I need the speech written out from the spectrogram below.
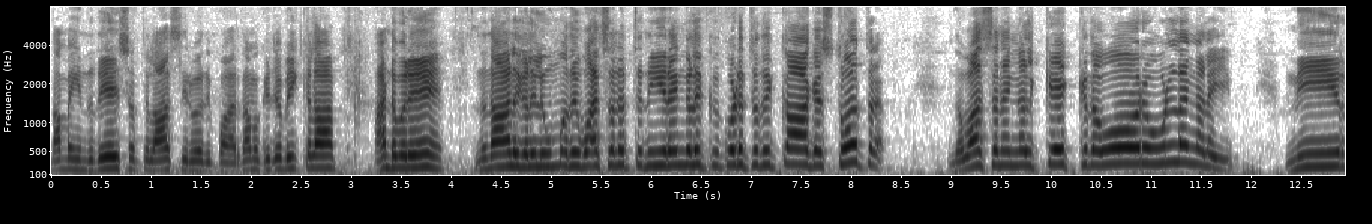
நம்மை இந்த தேசத்தில் ஆசீர்வதிப்பார். நமக்கு ஜபிக்கலாம். ஆண்டவரே இந்த நாடுகளில் உமது வாசனத்து நீர் எங்களுக்கு கொடுத்ததுக்காக ஸ்தோத்திரம். இந்த வாசனங்கள் கேட்குத ஒரு உள்ளங்களையும் நீர்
